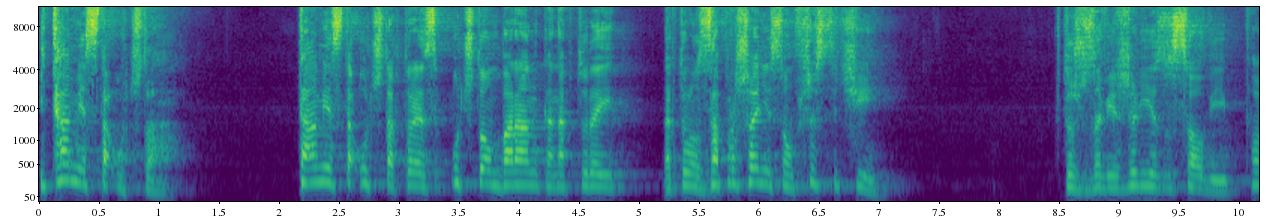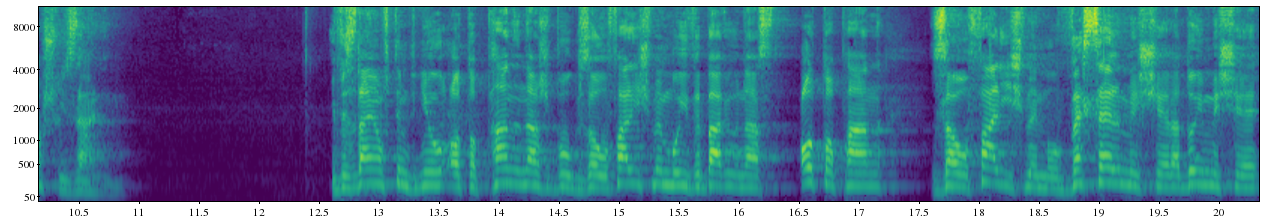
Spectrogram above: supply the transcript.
I tam jest ta uczta. Tam jest ta uczta, która jest ucztą baranka, na, której, na którą zaproszeni są wszyscy ci, którzy zawierzyli Jezusowi i poszli za Nim. I wyznają w tym dniu, oto Pan nasz Bóg, zaufaliśmy Mu i wybawił nas, oto Pan, zaufaliśmy Mu, weselmy się, radujmy się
